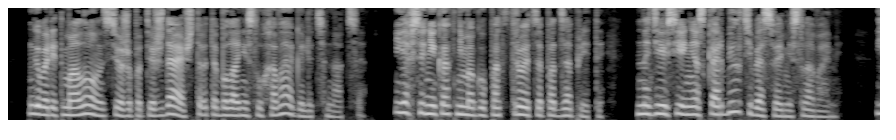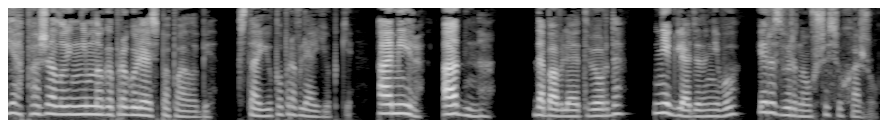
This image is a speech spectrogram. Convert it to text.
— говорит Малон, все же подтверждая, что это была не слуховая галлюцинация. «Я все никак не могу подстроиться под запреты. Надеюсь, я не оскорбил тебя своими словами. Я, пожалуй, немного прогуляюсь по палубе. Стою, поправляя юбки. Амира, одна», — добавляет твердо, не глядя на него, и, развернувшись, ухожу.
